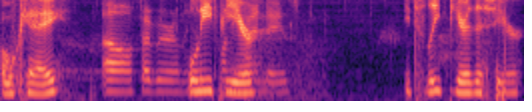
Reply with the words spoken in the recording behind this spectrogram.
Okay. Oh, February Leap year. 29 days. It's leap year this year.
